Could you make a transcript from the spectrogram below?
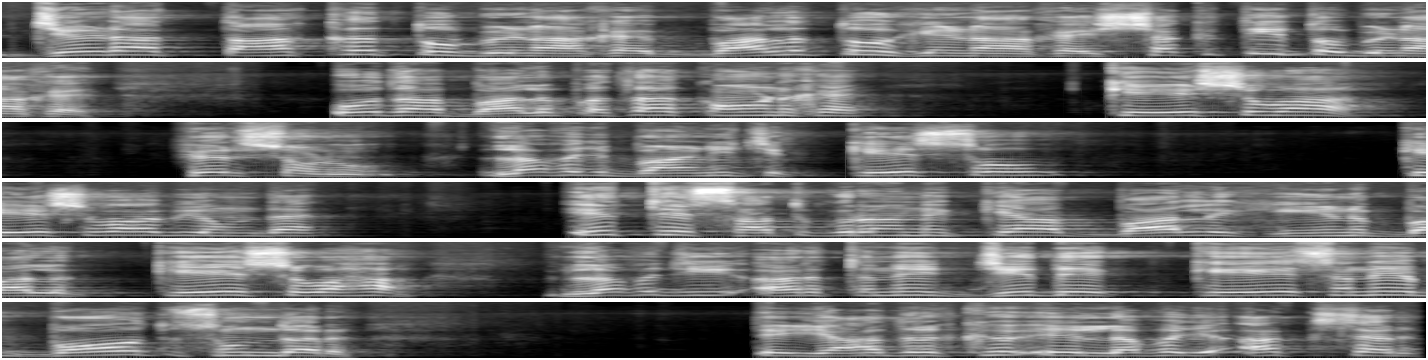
ਜਿਹੜਾ ਤਾਕਤ ਤੋਂ ਬਿਨਾ ਹੈ, ਬਲ ਤੋਂ ਹੀਣਾ ਹੈ, ਸ਼ਕਤੀ ਤੋਂ ਬਿਨਾ ਹੈ, ਉਹਦਾ ਬਲ ਪਤਾ ਕੌਣ ਹੈ? ਕੇਸ਼ਵਾ ਫਿਰ ਸੁਣੋ, ਲਫ਼ਜ਼ ਬਾਣੀ ਚ ਕੇਸੋ ਕੇਸ਼ਵਾ ਵੀ ਆਉਂਦਾ ਇੱਥੇ ਸਤਿਗੁਰਾਂ ਨੇ ਕਿਹਾ, ਬਲਹੀਣ, ਬਲ ਕੇਸ਼ਵਾ ਲਫ਼ਜ਼ੀ ਅਰਥ ਨੇ ਜਿਹਦੇ ਕੇਸ ਨੇ ਬਹੁਤ ਸੁੰਦਰ। ਤੇ ਯਾਦ ਰੱਖਿਓ, ਇਹ ਲਫ਼ਜ਼ ਅਕਸਰ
